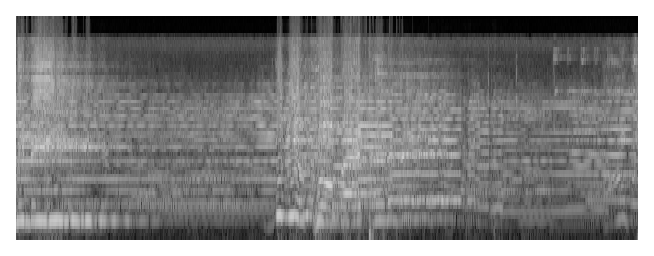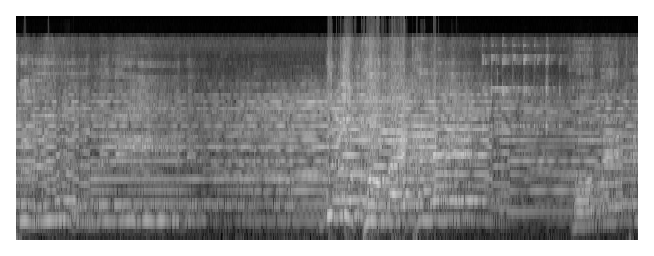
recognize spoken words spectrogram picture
મિલી દિલ ખો बैठे आंख मिली दिल खो बैठे खो बैठे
